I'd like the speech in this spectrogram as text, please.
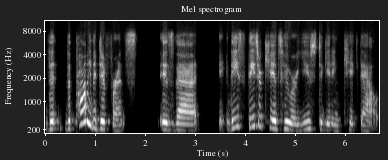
the the probably the difference is that these these are kids who are used to getting kicked out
